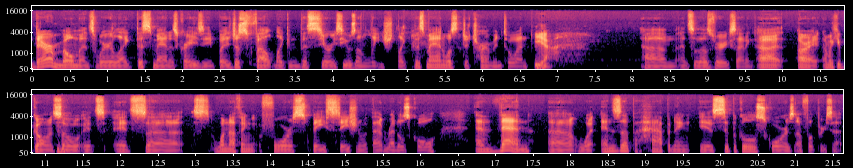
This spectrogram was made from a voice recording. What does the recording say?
there are moments where like this man is crazy, but it just felt like in this series he was unleashed. Like this man was determined to win. Yeah. Um, and so that was very exciting. Uh, all right, I'm gonna keep going. So it's it's uh one nothing for Space Station with that Retals goal, and then uh, what ends up happening is Sypical scores a flip reset.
